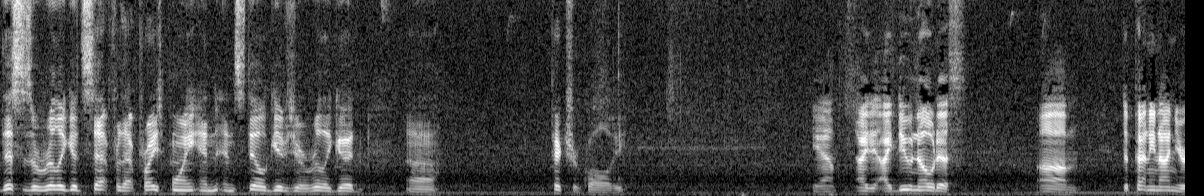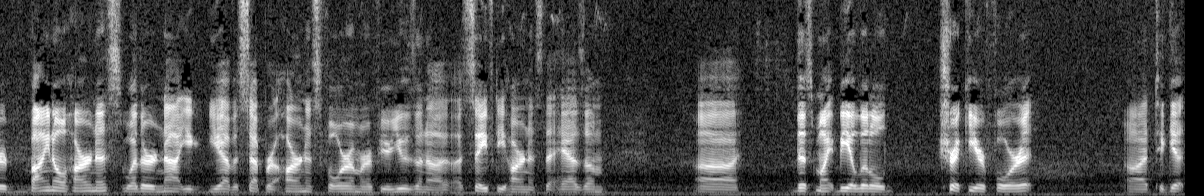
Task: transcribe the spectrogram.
this is a really good set for that price point and, and still gives you a really good uh, picture quality. Yeah, I, I do notice, um, depending on your bino harness, whether or not you, you have a separate harness for them or if you're using a, a safety harness that has them, uh, this might be a little trickier for it uh, to get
